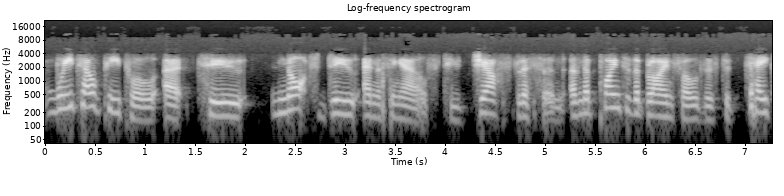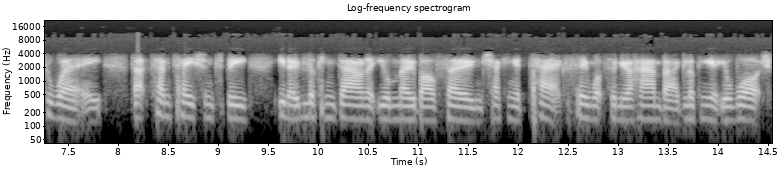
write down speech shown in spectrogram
we tell people uh, to not do anything else, to just listen. And the point of the blindfolds is to take away that temptation to be, you know, looking down at your mobile phone, checking a text, seeing what's in your handbag, looking at your watch,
